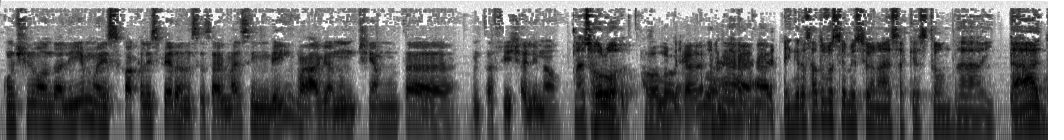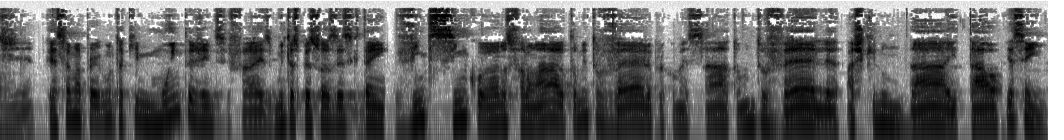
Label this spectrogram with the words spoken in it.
continuando ali, mas com aquela esperança, sabe? Mas assim, bem vaga, não tinha muita, muita ficha ali não. Mas rolou. Rolou, cara. Rolou. é engraçado você mencionar essa questão da idade. Essa é uma pergunta que muita gente se faz. Muitas pessoas, às vezes, que têm 25 anos, falam: Ah, eu tô muito velho para começar, tô muito velha, acho que não dá e tal. E assim,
